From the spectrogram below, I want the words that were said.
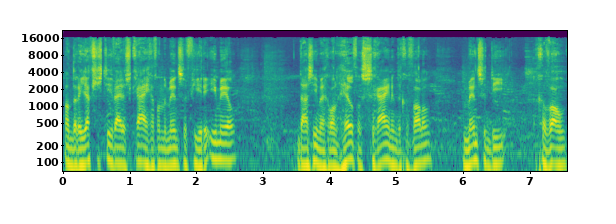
aan de reacties die wij dus krijgen van de mensen via de e-mail. Daar zien wij gewoon heel veel schrijnende gevallen. Mensen die gewoon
